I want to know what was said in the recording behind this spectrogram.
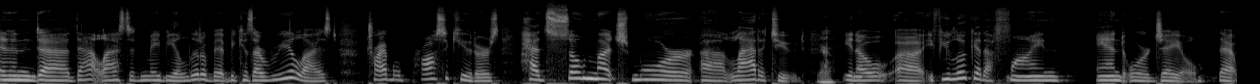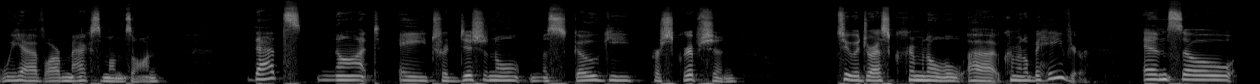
And uh, that lasted maybe a little bit because I realized tribal prosecutors had so much more uh, latitude. Yeah. You know, uh, if you look at a fine and or jail that we have our maximums on, that's not a traditional Muskogee prescription to address criminal uh, criminal behavior. And so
